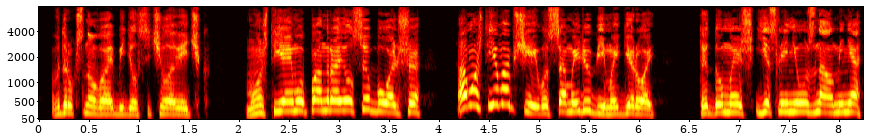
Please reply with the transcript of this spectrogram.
— вдруг снова обиделся человечек. — Может, я ему понравился больше, а может, я вообще его самый любимый герой. Ты думаешь, если не узнал меня,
